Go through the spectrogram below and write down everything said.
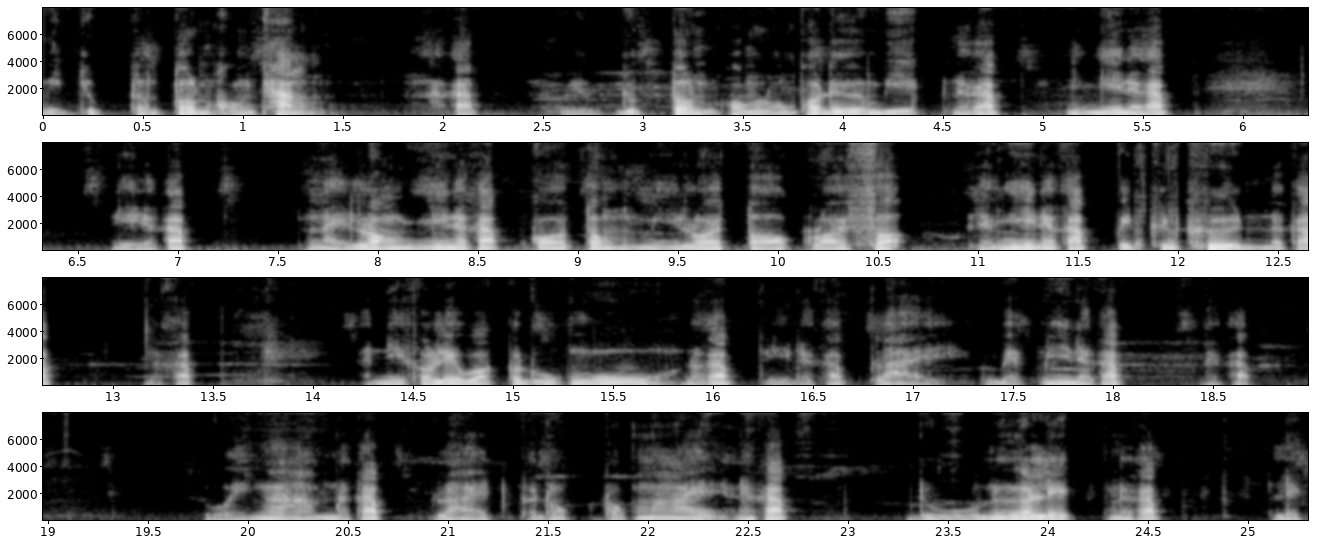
มียุบต้นๆของช่างนะครับยุบต้นของหลวงพ่อเดิมอีกนะครับ อย่างนี้นะครับนี่นะครับในร่องนี้นะครับ ก็ต้องมีรอยตอกรอยเซาะอย่างนี้นะครับ เป็นคลื่นๆนะครับนะครับ อันนี้เขาเรียกว่ากระดูกงูนะครับนี่นะครับลายแบบนี้นะครับนะครับ สวยงามนะครับ ลายกระดกดอกไม้นะครับ ดูเนื้อเหล็กนะครับ เหล็ก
